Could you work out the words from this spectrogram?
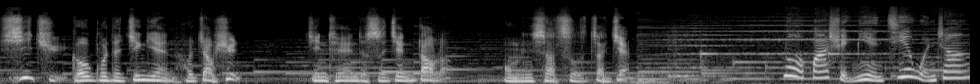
吸取各国的经验和教训。今天的时间到了，我们下次再见。落花水面皆文章，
